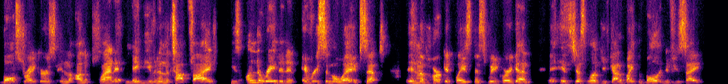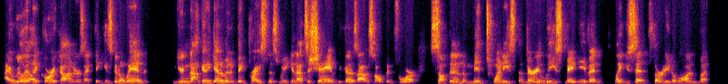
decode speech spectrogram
ball strikers in the on the planet, maybe even in the top five. He's underrated in every single way except in the marketplace this week, where again, it's just look, you've got to bite the bullet. And if you say, I really like Corey Conners, I think he's going to win, you're not going to get him at a big price this week. And that's a shame because I was hoping for something in the mid 20s, the very least, maybe even, like you said, 30 to 1, but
